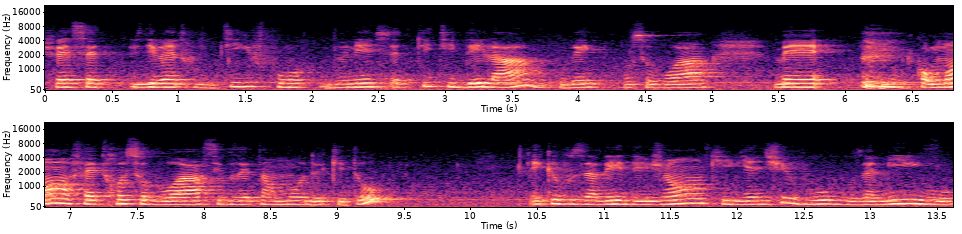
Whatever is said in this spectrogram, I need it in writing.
je fais cette vidéo introductive pour donner cette petite idée là. Vous pouvez recevoir. Mais comment en fait recevoir si vous êtes en mode keto et que vous avez des gens qui viennent chez vous, vos amis ou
